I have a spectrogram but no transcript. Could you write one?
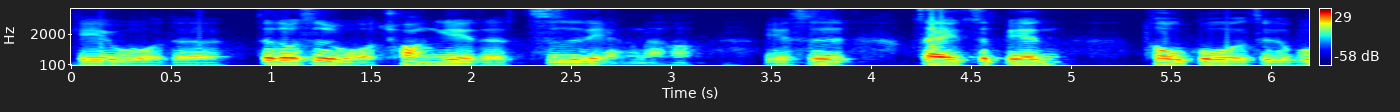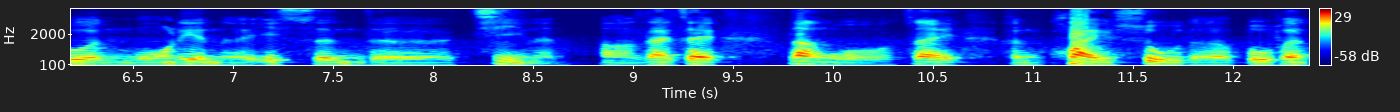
给我的，这都是我创业的资粮了哈，也是在这边透过这个部分磨练了一身的技能啊，那在让我在很快速的部分。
